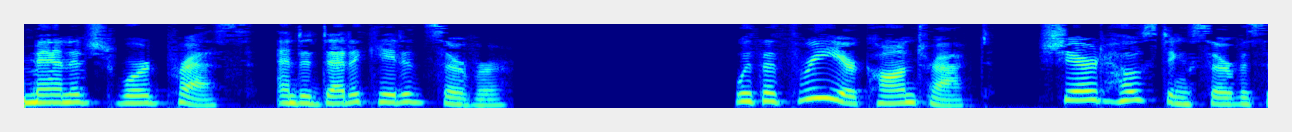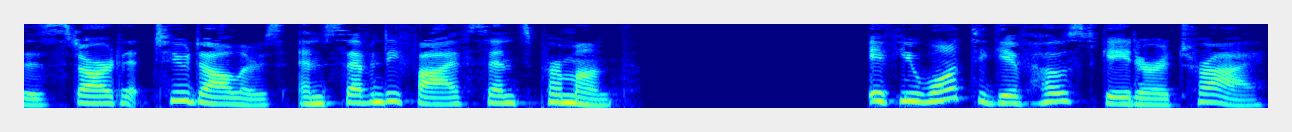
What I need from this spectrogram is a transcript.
managed WordPress, and a dedicated server. With a three-year contract, shared hosting services start at $2.75 per month. If you want to give HostGator a try,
